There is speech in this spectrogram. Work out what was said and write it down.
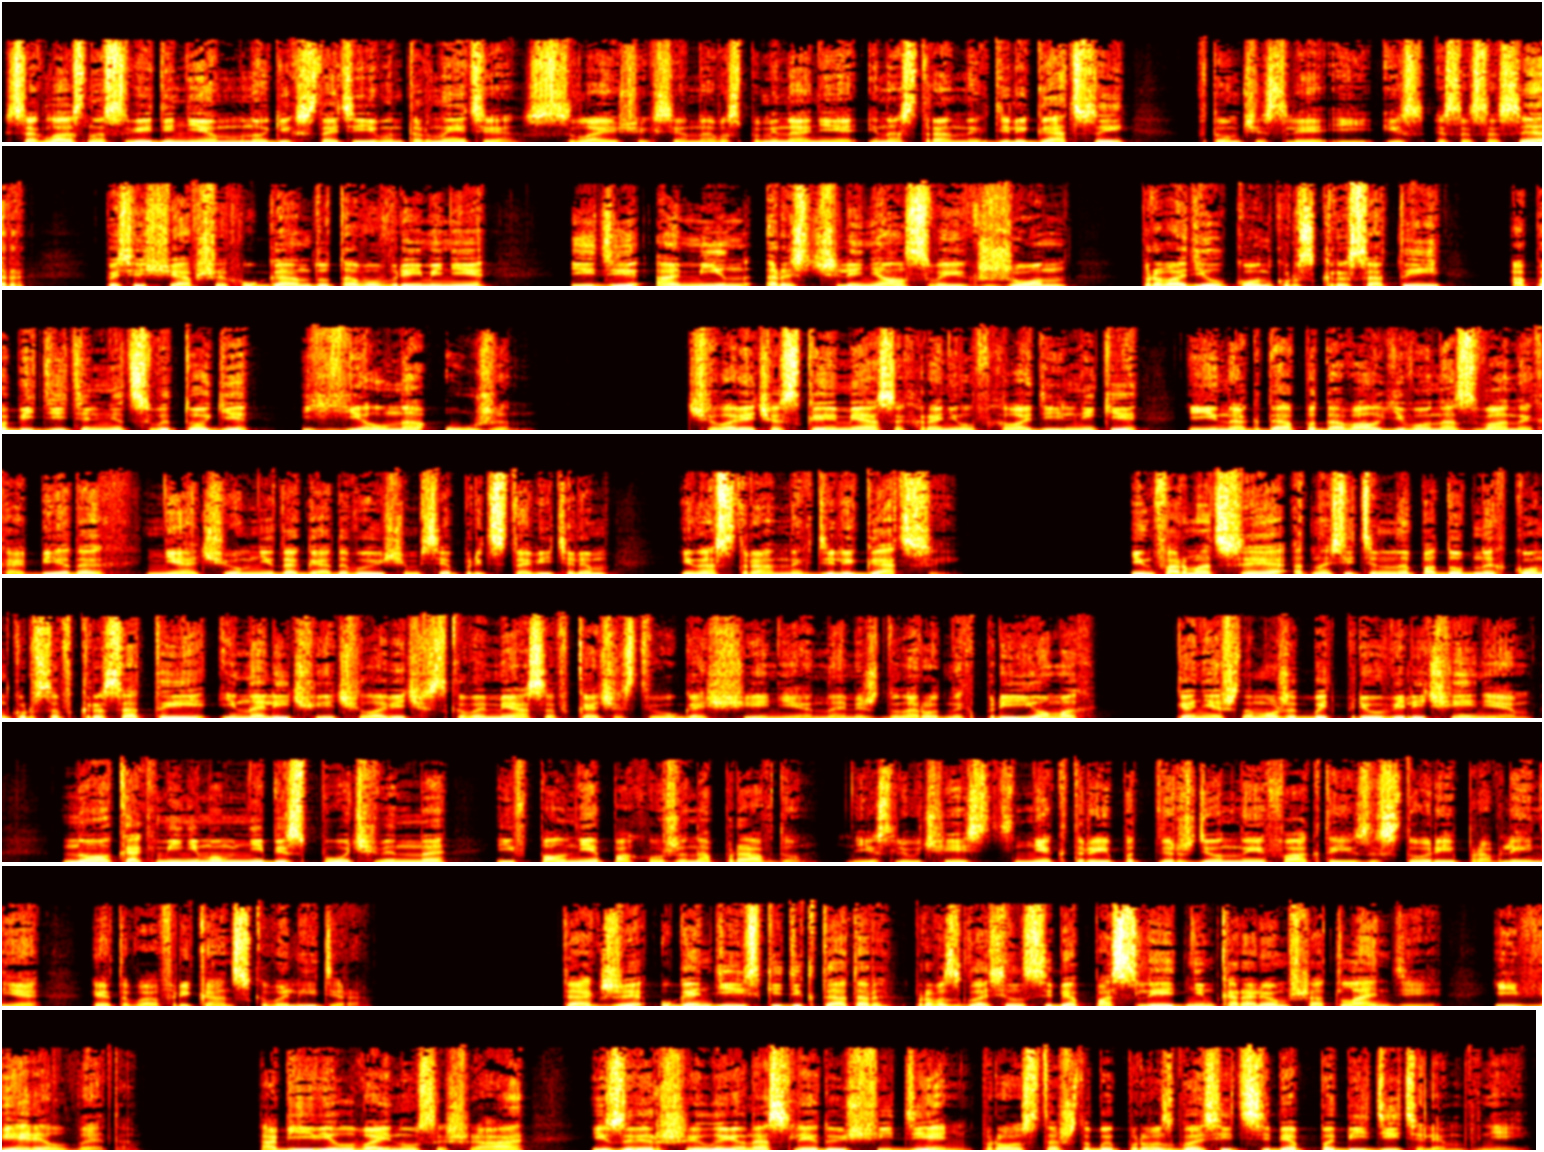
Согласно сведениям многих статей в интернете, ссылающихся на воспоминания иностранных делегаций, в том числе и из СССР, посещавших Уганду того времени, Иди Амин расчленял своих жен, проводил конкурс красоты, а победительниц в итоге ел на ужин. Человеческое мясо хранил в холодильнике и иногда подавал его на званых обедах ни о чем не догадывающимся представителям иностранных делегаций. Информация относительно подобных конкурсов красоты и наличия человеческого мяса в качестве угощения на международных приемах, конечно, может быть преувеличением – но как минимум не беспочвенно и вполне похоже на правду, если учесть некоторые подтвержденные факты из истории правления этого африканского лидера. Также угандийский диктатор провозгласил себя последним королем Шотландии и верил в это. Объявил войну США и завершил ее на следующий день, просто чтобы провозгласить себя победителем в ней.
